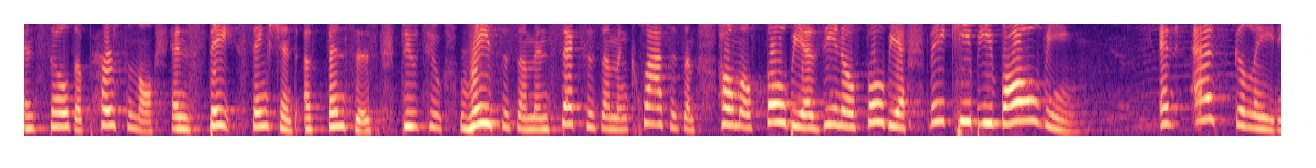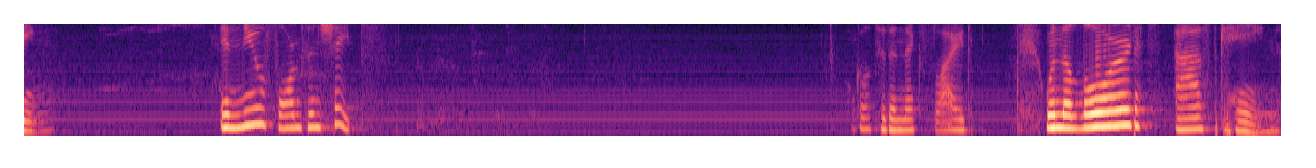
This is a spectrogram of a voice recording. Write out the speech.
And so the personal and state sanctioned offenses due to racism and sexism and classism, homophobia, xenophobia, they keep evolving and escalating in new forms and shapes. Go to the next slide. When the Lord asked Cain,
